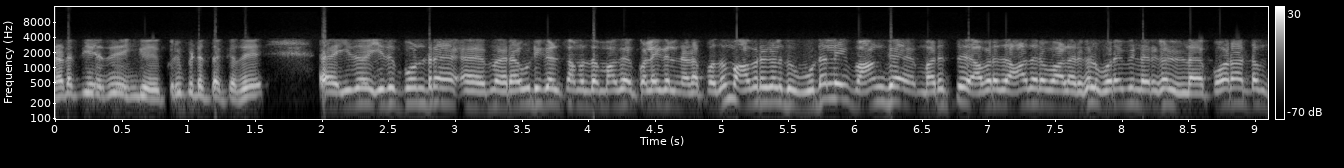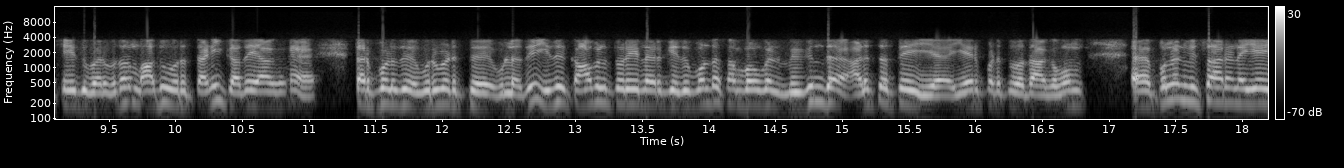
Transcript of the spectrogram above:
நடத்தியது இங்கு குறிப்பிடத்தக்கது. இது இது போன்ற ரவுடிகள் சம்பந்தமாக கொலைகள் நடப்பதும் அவர்களது உடலை வாங்க மறுத்து அவரது ஆதரவாளர்கள் உறவினர்கள் போராட்டம் செய்து வருவதும் அது ஒரு தனி கதையாக தற்பொழுது உருவெடுத்து உள்ளது. இது காவல்துறையினருக்கு இது போன்ற சம்பவங்கள் மிகுந்த அழுத்தத்தை ஏற்படுத்துவதாகவும் புலன் விசாரணையை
